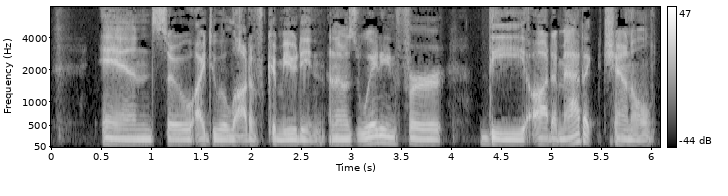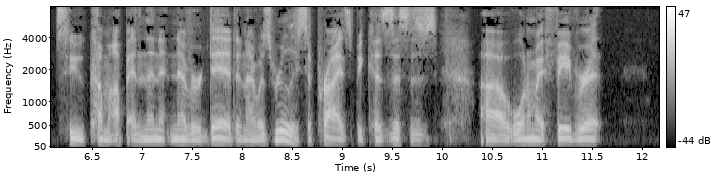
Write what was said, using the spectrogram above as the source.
And so I do a lot of commuting. And I was waiting for the automatic channel to come up, and then it never did. And I was really surprised because this is uh, one of my favorite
